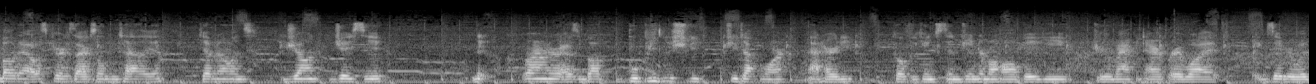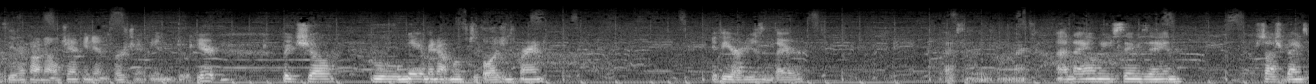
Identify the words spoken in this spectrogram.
Bo Dallas, Curtis Axel, Natalya, Kevin Owens, John, JC, Nick, Ryan Rousey, Bob Bubinishi, Cheetah Moore, Matt Hardy, Kofi Kingston, Jinder Mahal, Big E, Drew McIntyre, Bray Wyatt, Xavier Woods, the Intercontinental Champion and the first champion to appear, Big Show, who may or may not move to the Legends brand, if he already isn't there. That's not really from there. Uh, Naomi, Sami Zayn, Sasha Banks,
